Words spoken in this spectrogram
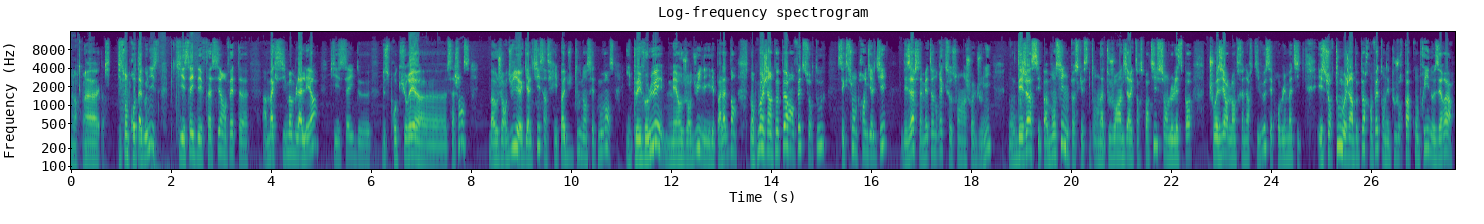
Alors, euh, qui, qui sont protagonistes, qui essayent d'effacer en fait euh, un maximum l'aléa, qui essayent de, de se procurer euh, sa chance. Bah aujourd'hui, euh, Galtier s'inscrit pas du tout dans cette mouvance. Il peut évoluer, mais aujourd'hui, il est, il est pas là-dedans. Donc moi, j'ai un peu peur en fait, surtout, c'est que si on prend Galtier, déjà, ça m'étonnerait que ce soit un choix de Juni. Donc déjà, c'est pas bon signe parce que on a toujours un directeur sportif. Si on le laisse pas choisir l'entraîneur qu'il veut, c'est problématique. Et surtout, moi, j'ai un peu peur qu'en fait, on n'ait toujours pas compris nos erreurs.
